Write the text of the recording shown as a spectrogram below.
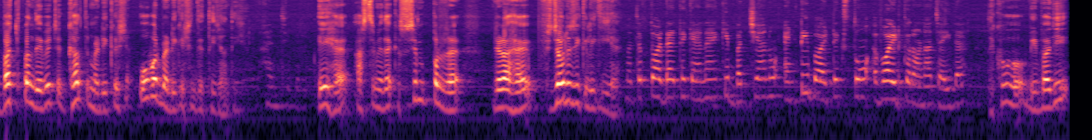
ਬਚਪਨ ਦੇ ਵਿੱਚ ਗਲਤ ਮੈਡੀਕੇਸ਼ਨ ਓਵਰ ਮੈਡੀਕੇਸ਼ਨ ਦਿੱਤੀ ਜਾਂਦੀ ਹੈ। ਹਾਂਜੀ ਇਹ ਹੈ ਅਸਥਮੇ ਦਾ ਇੱਕ ਸਿੰਪਲ ਜਿਹੜਾ ਹੈ ਫਿਜ਼ੀਓਲੋਜੀਕਲੀ ਕੀ ਹੈ। ਮਤਲਬ ਤੁਹਾਡਾ ਇੱਥੇ ਕਹਿਣਾ ਹੈ ਕਿ ਬੱਚਿਆਂ ਨੂੰ ਐਂਟੀਬਾਇਓਟਿਕਸ ਤੋਂ ਅਵੋਇਡ ਕਰਾਉਣਾ ਚਾਹੀਦਾ ਹੈ। ਦੇਖੋ ਬੀਬਾ ਜੀ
